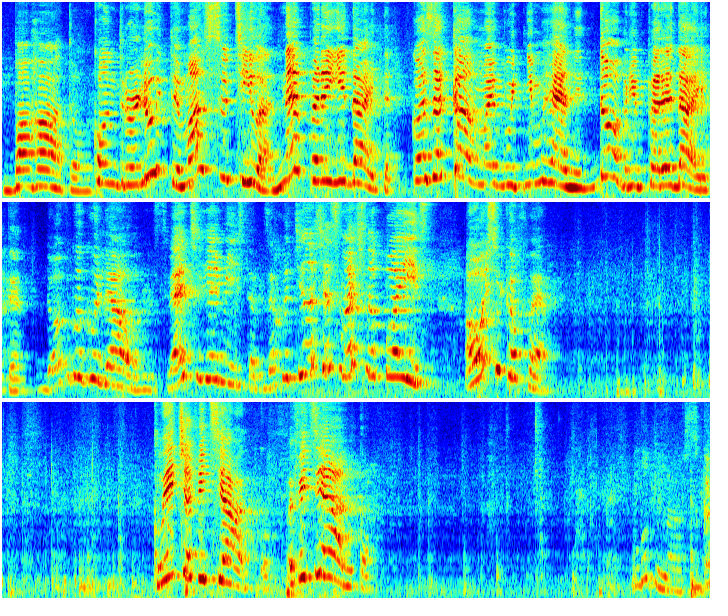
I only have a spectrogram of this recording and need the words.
багато. Контролюйте масу тіла, не переїдайте. Козакам майбутнім гени добрі передайте. Довго гуляла, на святі я містом, захотілося смачно поїсти, а ось і кафе. Клич офіціантку. Офіціантка. Будь ласка.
